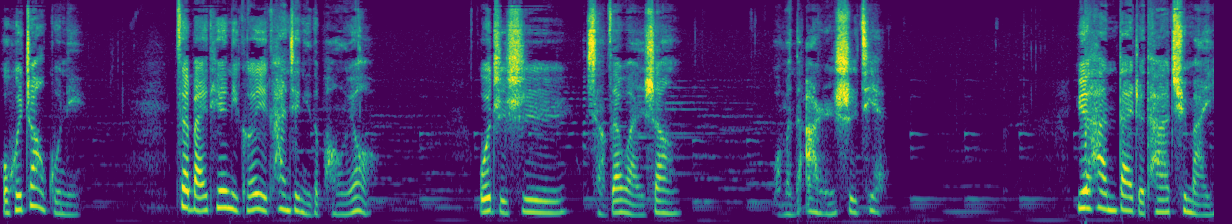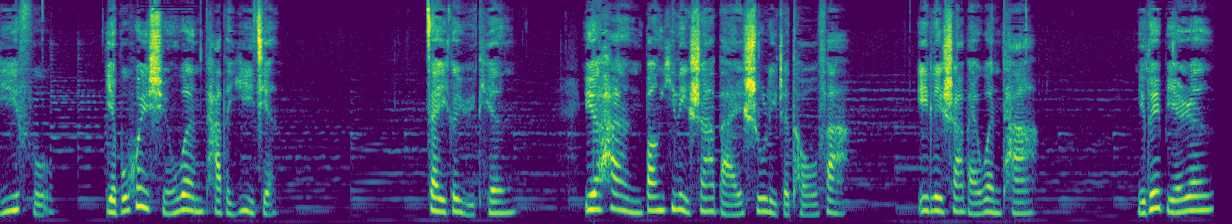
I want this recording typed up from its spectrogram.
我会照顾你。在白天，你可以看见你的朋友。我只是想在晚上，我们的二人世界。约翰带着她去买衣服，也不会询问她的意见。在一个雨天，约翰帮伊丽莎白梳理着头发。伊丽莎白问他：“你对别人，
